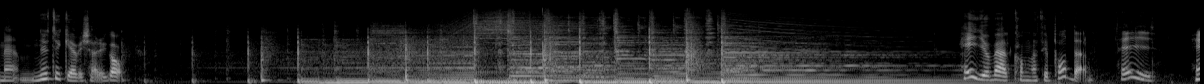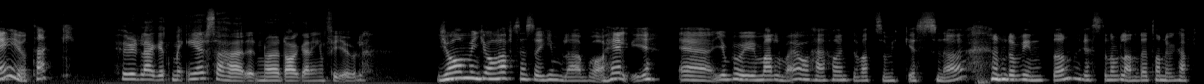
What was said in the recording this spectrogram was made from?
Men nu tycker jag vi kör igång. Hej och välkomna till podden. Hej! Hej och tack! Hur är läget med er så här några dagar inför jul? Ja, men jag har haft en så himla bra helg. Eh, jag bor ju i Malmö och här har inte varit så mycket snö under vintern. Resten av landet har nog haft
